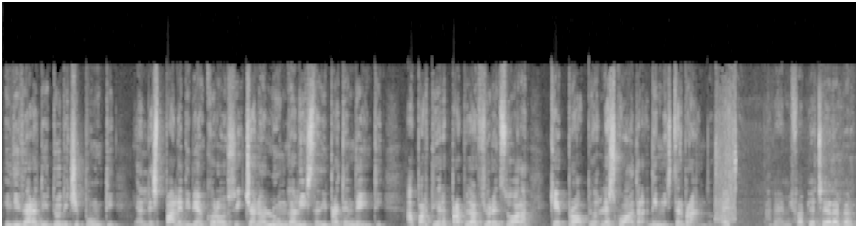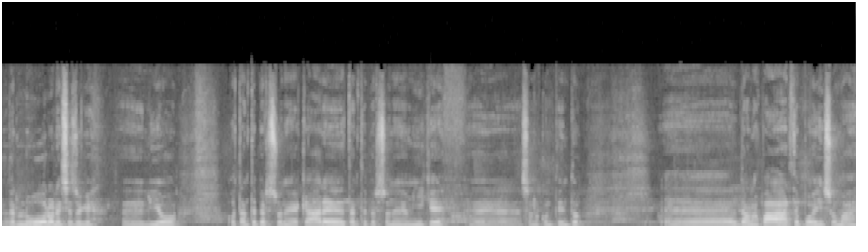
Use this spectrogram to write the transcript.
il divario è di 12 punti e alle spalle di biancorossi c'è una lunga lista di pretendenti, a partire proprio dal Fiorenzuola, che è proprio la squadra di Mister Brando. Vabbè, mi fa piacere per, per loro, nel senso che eh, lì ho, ho, tante persone care, tante persone amiche, eh, sono contento eh, da una parte, poi insomma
